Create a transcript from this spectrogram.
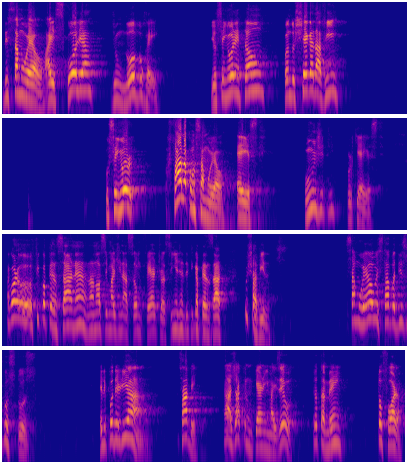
de Samuel a escolha de um novo rei. E o Senhor, então, quando chega Davi, O Senhor fala com Samuel: é este. Unge-te, porque é este. Agora eu fico a pensar, né, na nossa imaginação fértil assim, a gente fica a pensar: puxa vida, Samuel estava desgostoso. Ele poderia, sabe, ah, já que não querem mais eu, eu também estou fora.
